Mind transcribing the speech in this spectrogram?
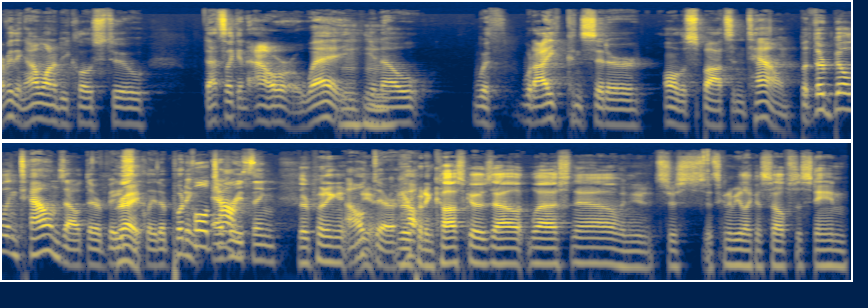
everything I want to be close to. That's like an hour away. You Mhm. know, with what I consider all the spots in town. But they're building towns out there. Basically, they're putting Full towns. everything. They're putting it out yeah, there. They're How- putting Costco's out west now, and it's just it's going to be like a self-sustained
